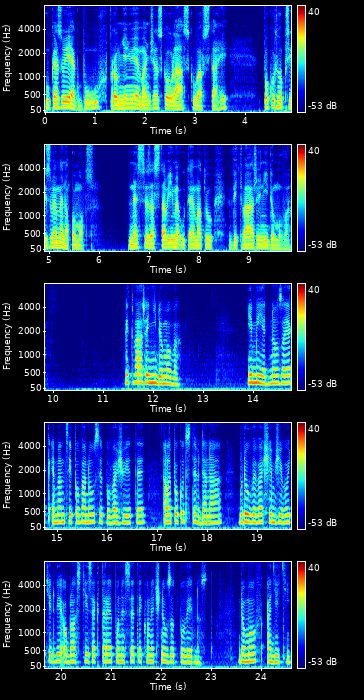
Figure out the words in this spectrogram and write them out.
ukazuje, jak Bůh proměňuje manželskou lásku a vztahy, pokud ho přizveme na pomoc. Dnes se zastavíme u tématu vytváření domova. Vytváření domova. Je mi jedno, za jak emancipovanou se považujete, ale pokud jste vdaná, budou ve vašem životě dvě oblasti, za které ponesete konečnou zodpovědnost. Domov a děti.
